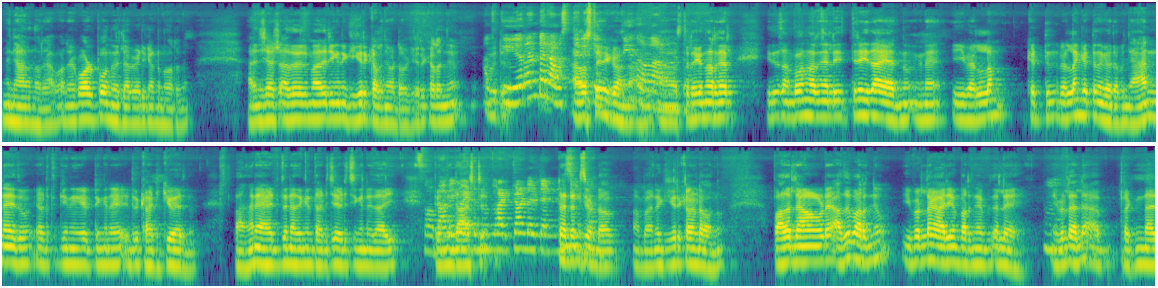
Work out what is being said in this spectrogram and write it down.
ഇങ്ങനെയാണെന്ന് പറയാം. പറഞ്ഞു കുഴപ്പമൊന്നുമില്ല പേടിക്കണ്ടെന്ന് പറഞ്ഞു. അതിനുശേഷം അത് ഒരുമാതിരി ഇങ്ങനെ കീറി കളഞ്ഞു കേട്ടോ കീറി കളഞ്ഞ് അവസ്ഥയിലേക്ക് വന്നു. അവസ്ഥയിലേക്ക് എന്ന് പറഞ്ഞാൽ ഇത് സംഭവം എന്ന് പറഞ്ഞാൽ ഇത്ര ഇതായിരുന്നു. ഇങ്ങനെ ഈ വെള്ളം കെട്ടി വെള്ളം കെട്ടുന്ന കയറും അപ്പോൾ ഞാൻ എന്നാ ചെയ്തു ഇടത്തേക്ക് ഇങ്ങനെ കെട്ടി ഇങ്ങനെ ഇത് കടിക്കുമായിരുന്നു അപ്പം അങ്ങനെ ആയിട്ട് തന്നെ അതിങ്ങനെ തടിച്ച് തടിച്ച് ഇങ്ങനെ ഇതായി. പിന്നെ tendency ടെൻഡൻസി ഉണ്ടാവും. അപ്പോൾ അതിനെ കീറിക്കളേണ്ട വന്നു. അപ്പോൾ അതെല്ലാം കൂടെ അത് പറഞ്ഞു ഇവളുടെ കാര്യം പറഞ്ഞ അല്ലേ? ഇവളുടെ അല്ല പ്രഗ്നന്റ് ആയ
